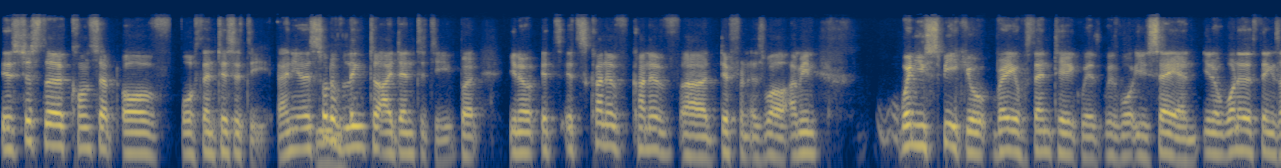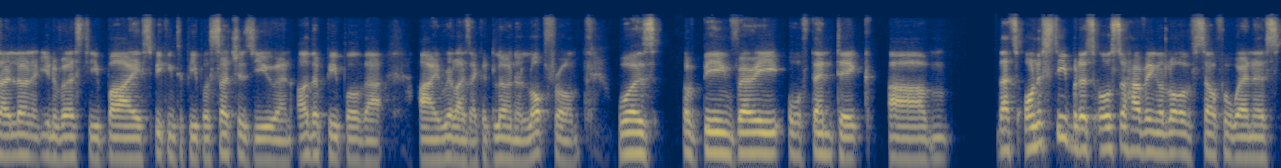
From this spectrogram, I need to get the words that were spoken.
it's just the concept of authenticity, and you know, it's sort mm. of linked to identity, but you know, it's it's kind of kind of uh, different as well. I mean when you speak you're very authentic with with what you say and you know one of the things i learned at university by speaking to people such as you and other people that i realized i could learn a lot from was of being very authentic um that's honesty but it's also having a lot of self-awareness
